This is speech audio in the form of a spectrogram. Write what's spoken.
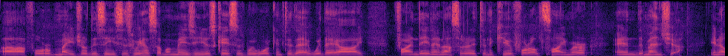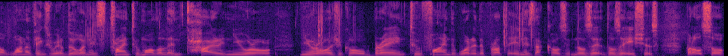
uh, for major diseases. We have some amazing use cases. We're working today with AI, finding and accelerating a cure for Alzheimer and dementia. You know, one of the things we're doing is trying to model entire neural neurological brain to find what are the proteins that causing those, those issues, but also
